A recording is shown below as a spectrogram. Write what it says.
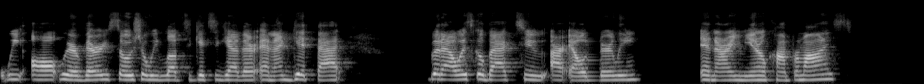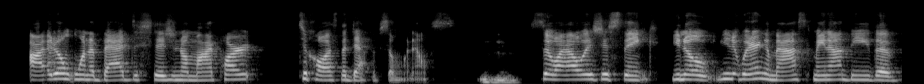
we all we are very social. We love to get together. And I get that. But I always go back to our elderly and our immunocompromised. I don't want a bad decision on my part to cause the death of someone else. Mm-hmm. So I always just think, you know, you know, wearing a mask may not be the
